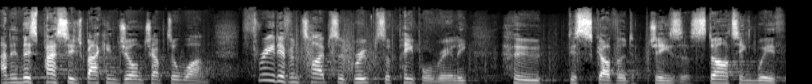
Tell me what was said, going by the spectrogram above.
And in this passage back in John chapter 1, three different types of groups of people really who discovered Jesus, starting with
